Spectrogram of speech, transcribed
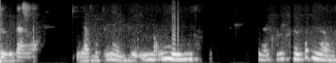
tưởng rằng là chỉ là một cái ngày nghỉ ngẫu nhiên là cũng hơi bất ngờ.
